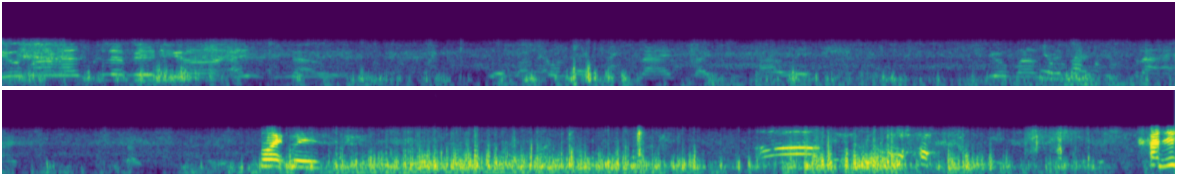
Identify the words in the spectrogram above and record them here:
Your mum has chlamydia and you know it. Your mum has a flag, so you know it. Your mum has a flag, so you know it. Right move. Had you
